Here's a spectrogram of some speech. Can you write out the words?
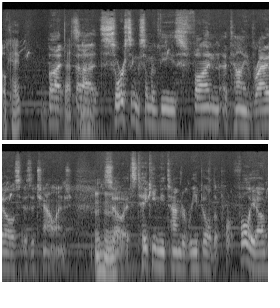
okay. But uh, nice. sourcing some of these fun Italian varietals is a challenge. Mm -hmm. So it's taking me time to rebuild the portfolio.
